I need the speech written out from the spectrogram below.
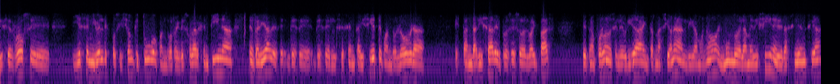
ese roce y ese nivel de exposición que tuvo cuando regresó a la Argentina, en realidad desde, desde, desde el 67, cuando logra estandarizar el proceso del bypass, se transforma en una celebridad internacional, digamos, ¿no? El mundo de la medicina y de la ciencia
